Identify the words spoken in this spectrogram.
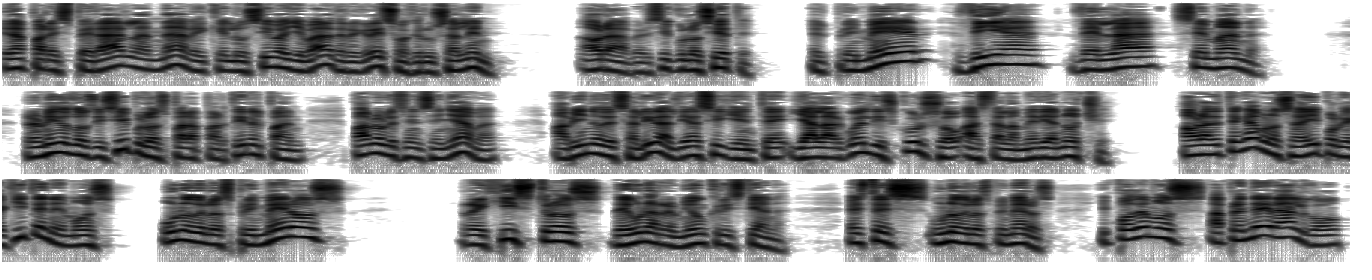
era para esperar la nave que los iba a llevar de regreso a Jerusalén. Ahora, versículo 7 el primer día de la semana. Reunidos los discípulos para partir el pan, Pablo les enseñaba, habiendo de salir al día siguiente, y alargó el discurso hasta la medianoche. Ahora detengámonos ahí porque aquí tenemos uno de los primeros registros de una reunión cristiana. Este es uno de los primeros. Y podemos aprender algo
